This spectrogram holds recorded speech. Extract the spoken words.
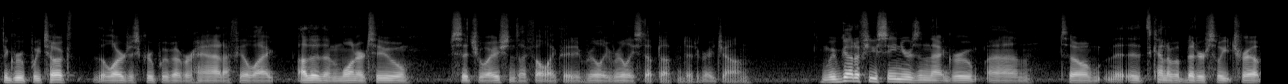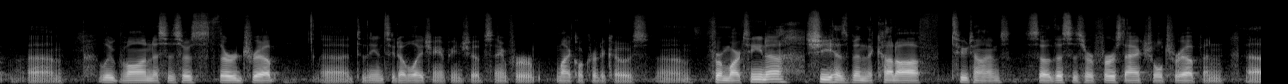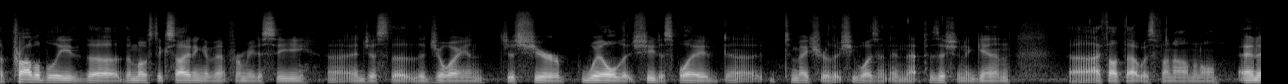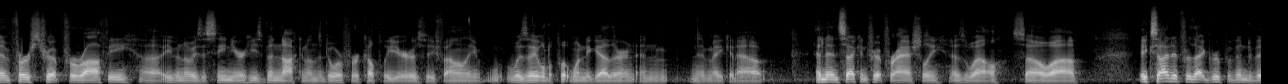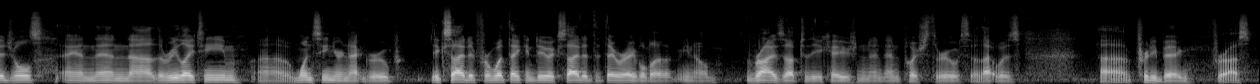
the group we took, the largest group we've ever had, I feel like, other than one or two situations, I felt like they really, really stepped up and did a great job. We've got a few seniors in that group, um, so it's kind of a bittersweet trip. Um, Luke Vaughn, this is his third trip uh, to the NCAA championship. Same for Michael Kritikos. Um, for Martina, she has been the cutoff two times, so this is her first actual trip, and uh, probably the the most exciting event for me to see, uh, and just the the joy and just sheer will that she displayed uh, to make sure that she wasn't in that position again. Uh, I thought that was phenomenal. And then first trip for Rafi, uh, even though he's a senior, he's been knocking on the door for a couple of years. He finally was able to put one together and, and, and make it out. And then second trip for Ashley as well. So uh, excited for that group of individuals. And then uh, the relay team, uh, one senior in that group. Excited for what they can do. Excited that they were able to, you know, rise up to the occasion and, and push through. So that was uh, pretty big for us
